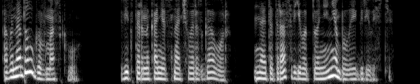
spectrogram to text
а вы надолго в Москву?» Виктор наконец начал разговор. На этот раз в его тоне не было игривости.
